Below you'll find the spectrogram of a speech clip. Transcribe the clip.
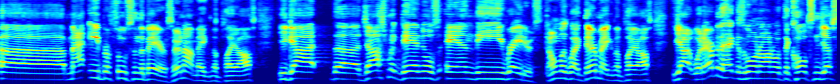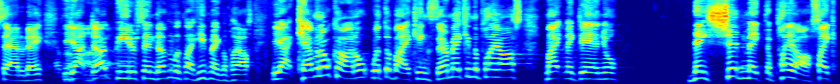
uh, Matt Eberflus and the Bears, they're not making the playoffs. You got the Josh McDaniels and the Raiders. Don't look like they're making the playoffs. You got whatever the heck is going on with the Colts and Jeff Saturday. You got Doug Pederson, doesn't look like he's making the playoffs. You got Kevin O'Connell with the Vikings. They're making the playoffs. Mike McDaniel, they should make the playoffs. Like,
